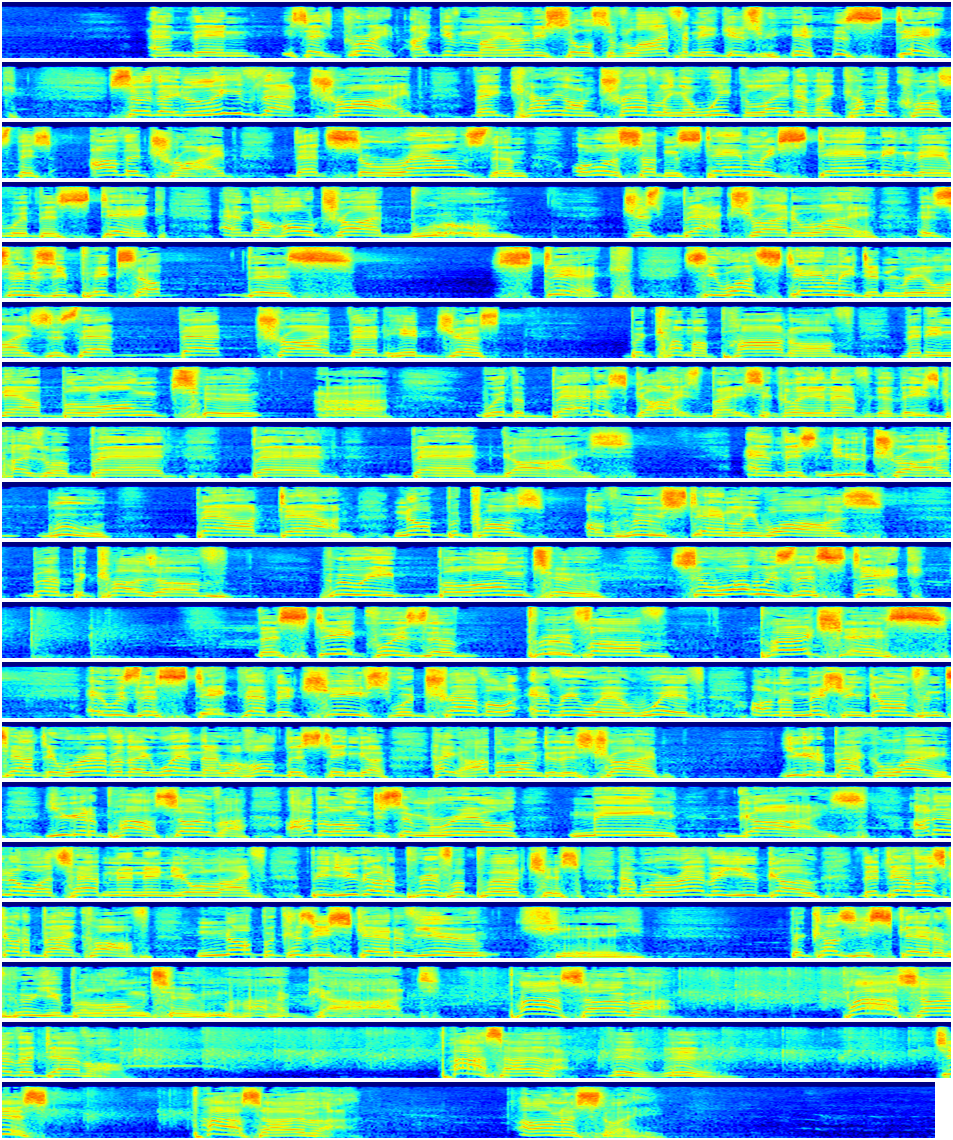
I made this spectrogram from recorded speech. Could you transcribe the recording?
And then he says, Great, I give him my only source of life, and he gives me a stick. So they leave that tribe, they carry on traveling. A week later, they come across this other tribe that surrounds them. All of a sudden, Stanley's standing there with a stick, and the whole tribe, boom, just backs right away as soon as he picks up this stick. See, what Stanley didn't realize is that that tribe that he'd just become a part of, that he now belonged to, uh, were the baddest guys basically in Africa. These guys were bad, bad, bad guys. And this new tribe, woo, bowed down, not because of who Stanley was, but because of who he belonged to. So, what was the stick? The stick was the proof of purchase. It was the stick that the chiefs would travel everywhere with on a mission, going from town to wherever they went. They would hold this stick and go, Hey, I belong to this tribe. You got to back away. You got to pass over. I belong to some real mean guys. I don't know what's happening in your life, but you got a proof of purchase. And wherever you go, the devil's got to back off. Not because he's scared of you, gee, because he's scared of who you belong to. My God. Pass over. Pass over, devil. Pass over. Just pass over. Honestly.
